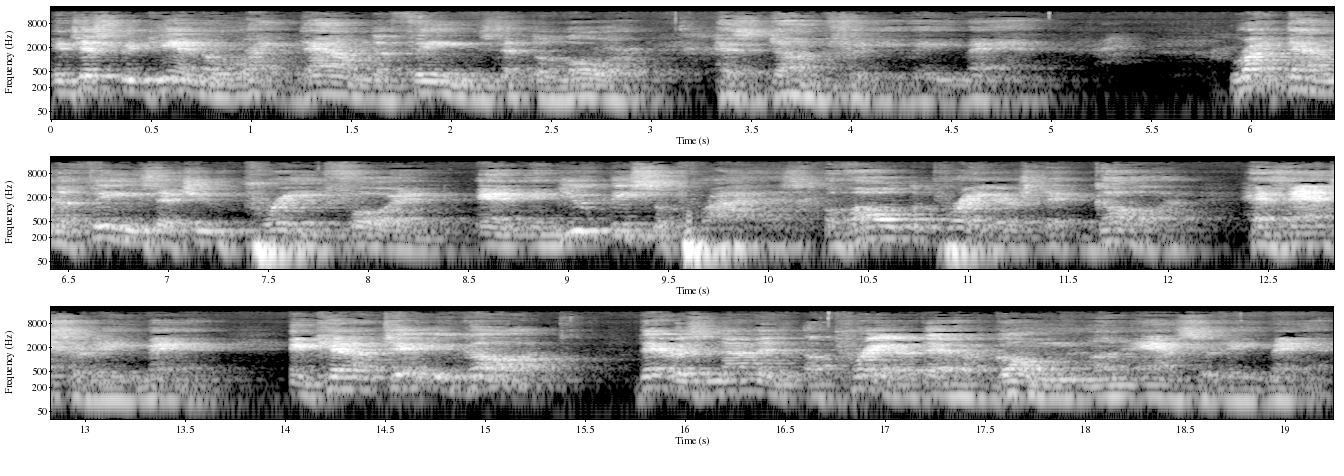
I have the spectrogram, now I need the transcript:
and just begin to write down the things that the Lord has done for you, amen. Write down the things that you prayed for, and, and, and you'd be surprised of all the prayers that God has answered, amen. And can I tell you, God, there is not a prayer that have gone unanswered, amen.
